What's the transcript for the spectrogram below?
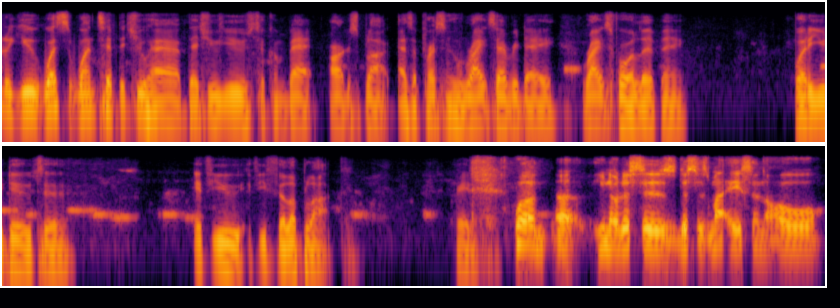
do you what's one tip that you have that you use to combat artist block as a person who writes every day, writes for a living? What do you do to if you if you feel a block? Well, uh, you know, this is this is my ace in the hole,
